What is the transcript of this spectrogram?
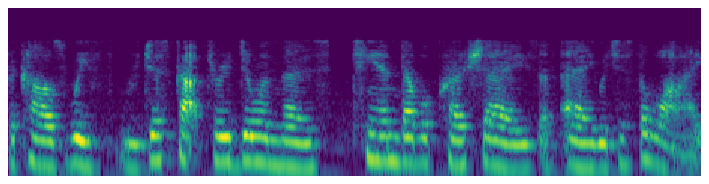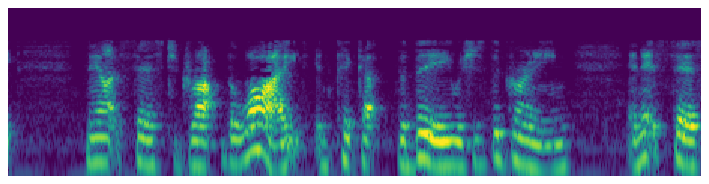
because we've, we just got through doing those 10 double crochets of A, which is the white. Now it says to drop the white and pick up the B, which is the green, and it says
